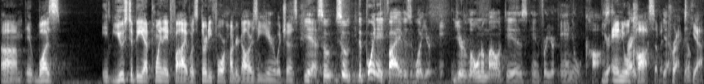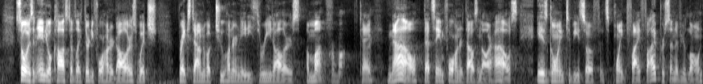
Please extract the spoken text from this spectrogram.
um, it was, it used to be at 0.85 was $3,400 a year, which is Yeah, so so the 0.85 is what your your loan amount is and for your annual cost. Your annual right? cost of it, Yeah. correct? Yep. Yeah. So as an annual cost of like thirty-four hundred dollars, which breaks down to about two hundred and eighty-three dollars a month. Per month, Okay. Now that same four hundred thousand dollar house is going to be so if it's 0.55 percent of your loan.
